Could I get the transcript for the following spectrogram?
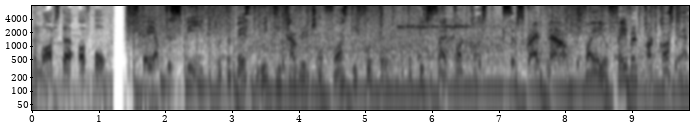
the master of all. Stay up to speed. with the best weekly coverage of varsity football with the Pitchside Podcast Subscribe now. via your favorite podcast app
